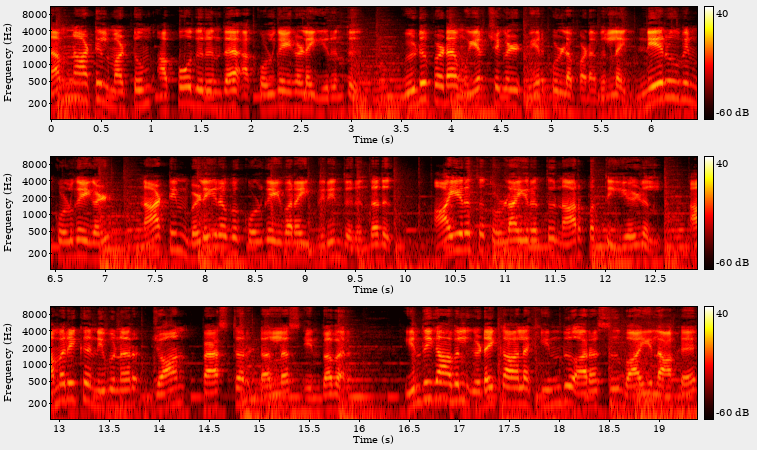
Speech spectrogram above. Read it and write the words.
நம் நாட்டில் மட்டும் அப்போதிருந்த அக்கொள்கைகளை இருந்து விடுபட முயற்சிகள் மேற்கொள்ளப்படவில்லை. நேருவின் கொள்கைகள் நாட்டின் வெளியுறவு கொள்கை வரை விரிந்திருந்தது ஆயிரத்து தொள்ளாயிரத்து நாற்பத்தி ஏழில் அமெரிக்க நிபுணர் ஜான் பாஸ்டர் டல்லஸ் என்பவர் இந்தியாவில் இடைக்கால ஹிந்து அரசு வாயிலாக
